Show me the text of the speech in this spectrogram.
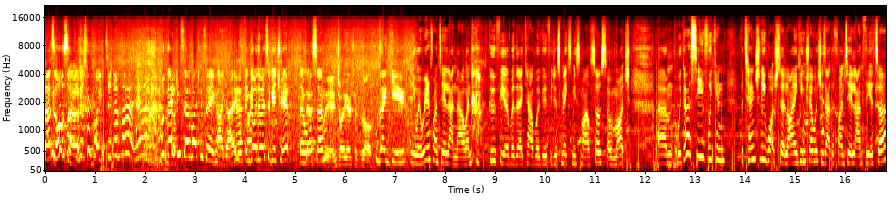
That's awesome. I just pointed at that, yeah. Well, thank you so much for saying hi, guys. Yeah, Enjoy the rest of your trip. They're awesome. Definitely. Enjoy your trip as well. Thank you. Anyway, we're in Frontierland now, and Goofy over there, Cowboy Goofy, just makes me smile so, so much. Um, we're going to see if we can potentially watch the Lion King show, which is at the Frontierland Theatre.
